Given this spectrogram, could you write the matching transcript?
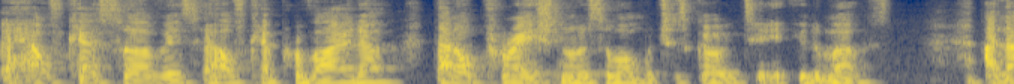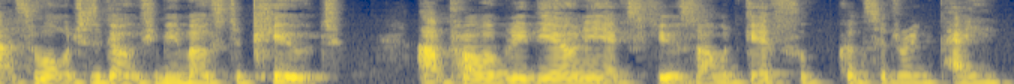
a healthcare service, a healthcare provider, that operational is the one which is going to hit you the most. And that's the one which is going to be most acute and probably the only excuse I would give for considering paying.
